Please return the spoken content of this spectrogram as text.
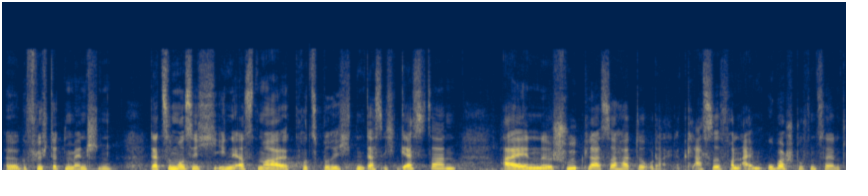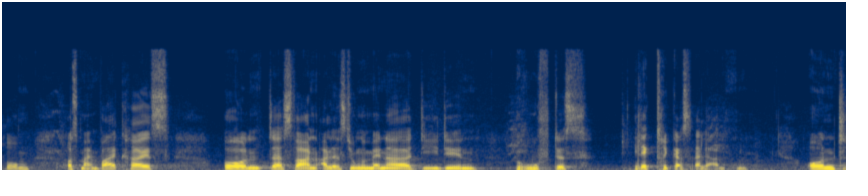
äh, geflüchteten Menschen. Dazu muss ich Ihnen erst mal kurz berichten, dass ich gestern eine Schulklasse hatte oder eine Klasse von einem Oberstufenzentrum aus meinem Wahlkreis. Und das waren alles junge Männer, die den Beruf des Elektrikers erlernten. Und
